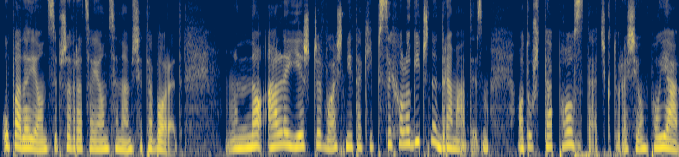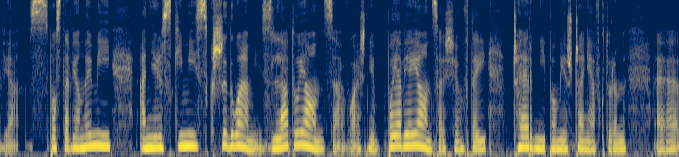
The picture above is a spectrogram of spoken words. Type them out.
upadający, przewracający nam się taboret. No ale jeszcze właśnie taki psychologiczny dramatyzm. Otóż ta postać, która się pojawia z postawionymi anielskimi skrzydłami, zlatująca właśnie, pojawiająca się w tej czerni pomieszczenia, w którym e,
